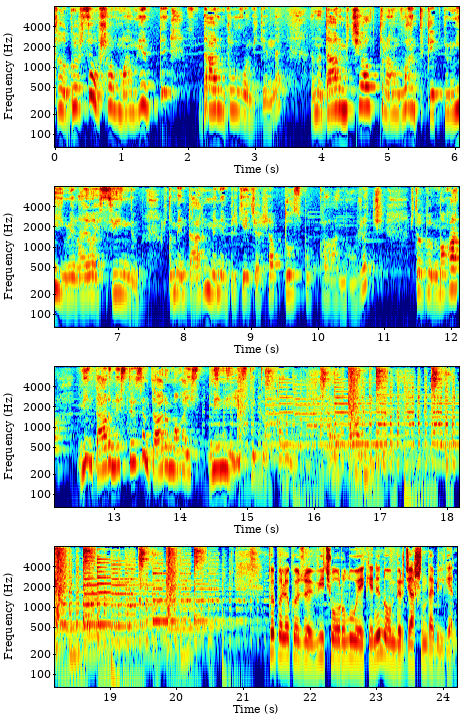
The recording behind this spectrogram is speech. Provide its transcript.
Көрсө ошол моментте дарым болгон экен да. Анан дарым ичип алып туруп анан кеттим. И мен аябай сүйүндүм что мен дары менен бирге жашап дос болуп калганыма ужечи чтобы мага мен дарыны эстебесем дары мага мени эстетип атканын кубандым көпөлөк өзү вич оорулуу экенин он бир жашында билген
